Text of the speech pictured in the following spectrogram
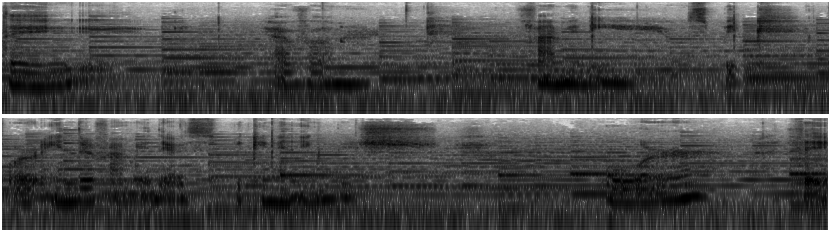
they have um, family speak or in their family they're speaking in English or they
